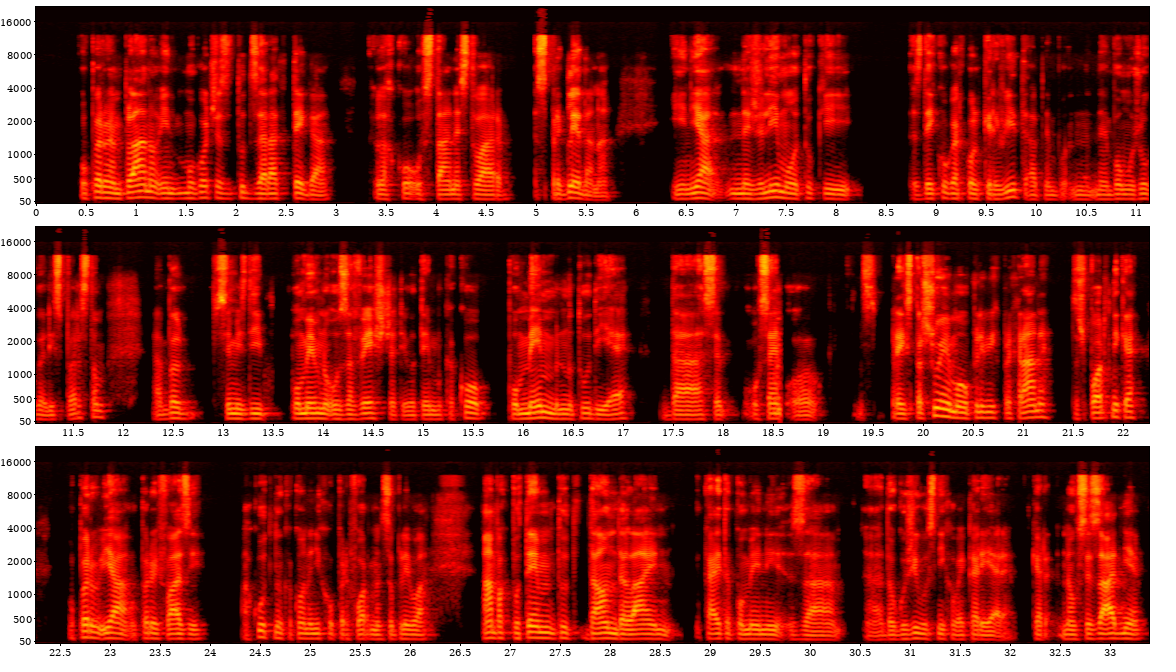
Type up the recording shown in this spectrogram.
v prvem planu, in mogoče tudi zaradi tega lahko ostane stvar spregledana. In ja, ne želimo tukaj zdaj kogarkoli kriviti, ali ne, bo, ne bomo žugali s prstom. Bolj se mi zdi pomembno ozaveščati o tem, kako pomembno tudi je, da se vsem preizprašujemo o vplivih prehrane za športnike, v prvi, ja, v prvi fazi, akutno, kako na njihov performance vpliva, ampak potem tudi down the line, kaj to pomeni za dolgoživost njihove kariere. Ker na vse zadnje.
